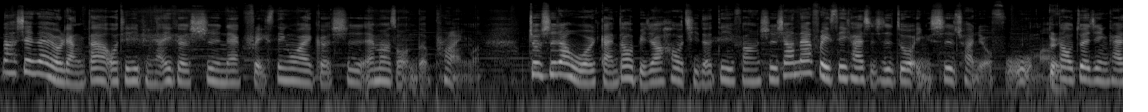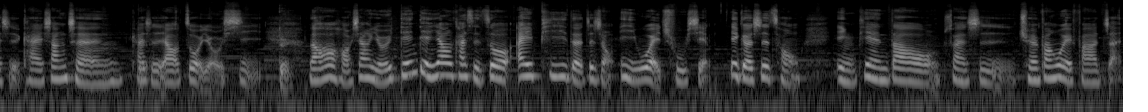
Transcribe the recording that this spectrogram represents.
那现在有两大 OTT 平台，一个是 Netflix，另外一个是 Amazon 的 Prime 嘛。就是让我感到比较好奇的地方是，像 Netflix 一开始是做影视串流服务嘛，到最近开始开商城，开始要做游戏，对，然后好像有一点点要开始做 IP 的这种意味出现。一个是从影片到算是全方位发展。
